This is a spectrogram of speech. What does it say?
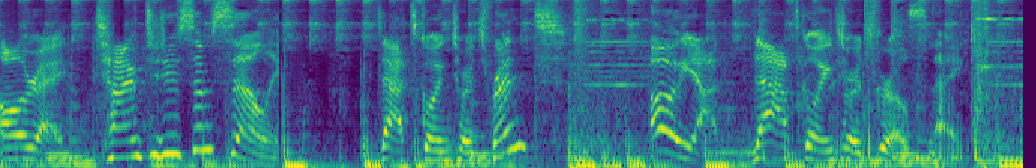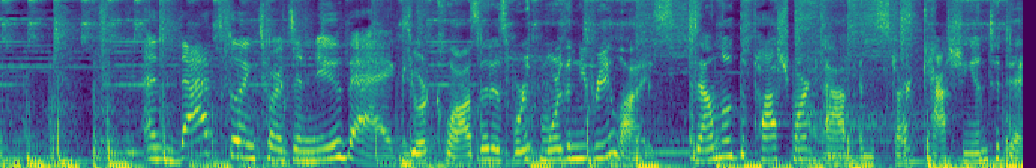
All right, time to do some selling. That's going towards rent. Oh, yeah, that's going towards girls' night. And that's going towards a new bag. Your closet is worth more than you realize. Download the Poshmark app and start cashing in today.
